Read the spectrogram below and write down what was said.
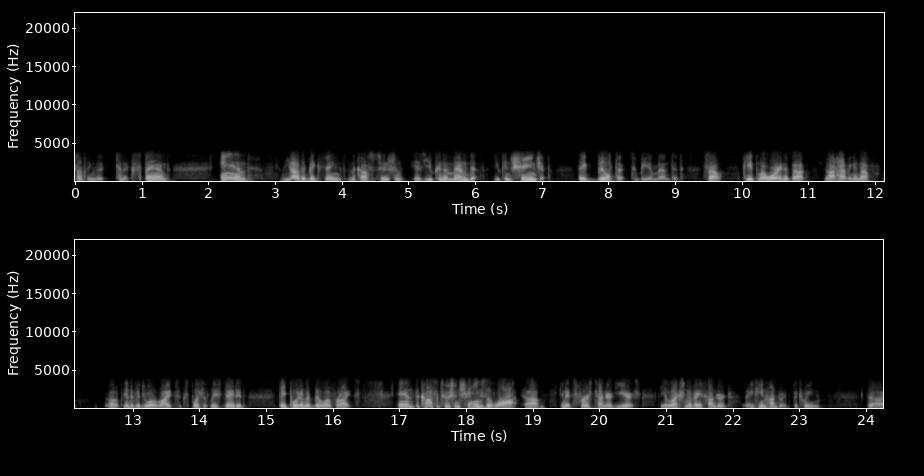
something that can expand. And the other big thing in the Constitution is you can amend it, you can change it. They built it to be amended. So people are worried about not having enough uh, individual rights explicitly stated. They put in a Bill of Rights. And the Constitution changed a lot um, in its first hundred years. The election of 800, 1800 between uh,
